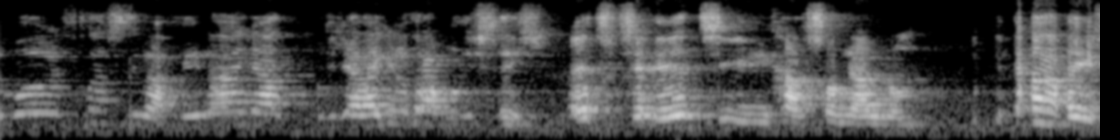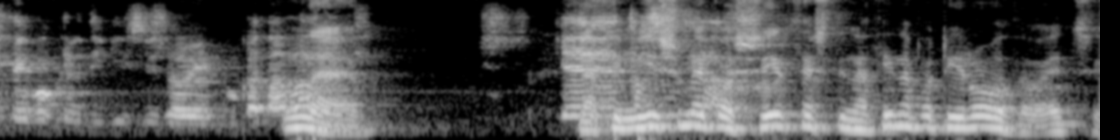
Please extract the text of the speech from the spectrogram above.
εγώ ήρθα στην Αθήνα για, για να γίνω τραγουδιστής. Έτσι, ξε- έτσι είχα στο μυαλό μου. Δεν θα είστε υποκριτική στη ζωή μου, καταλάβει. Ναι. Να θυμίσουμε πως ήρθες στην Αθήνα από τη Ρόδο, έτσι.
